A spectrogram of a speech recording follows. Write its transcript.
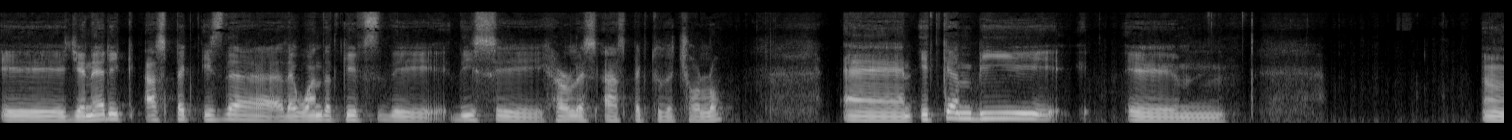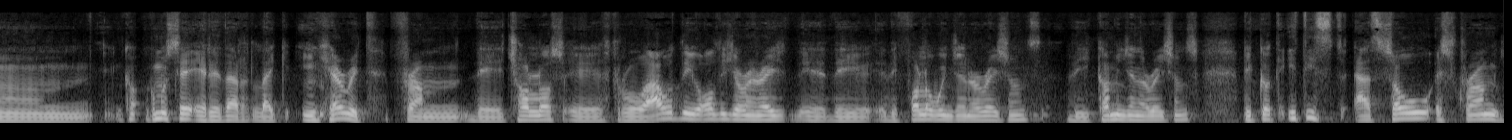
uh, genetic aspect is the, the one that gives the, this uh, hairless aspect to the Xolo. And it can be um, um, ¿cómo se heredar? Like inherit from the Xolos uh, throughout the all the, genera- the, the, the following generations, the coming generations, because it is a so strong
